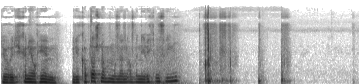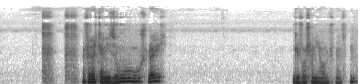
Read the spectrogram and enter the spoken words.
Theoretisch kann ich auch hier einen Helikopter schnappen und dann auch in die Richtung fliegen. Wäre vielleicht gar nicht so schlecht. Geht wahrscheinlich auch am schnellsten.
